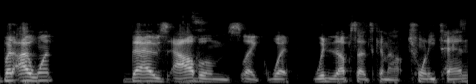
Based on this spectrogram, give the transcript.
but I want those albums like what when did Upsides come out? 2010,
